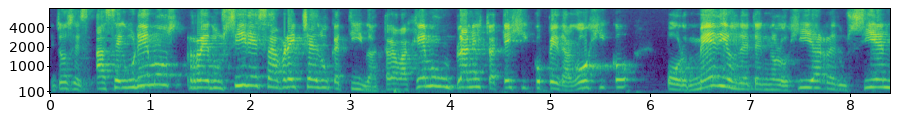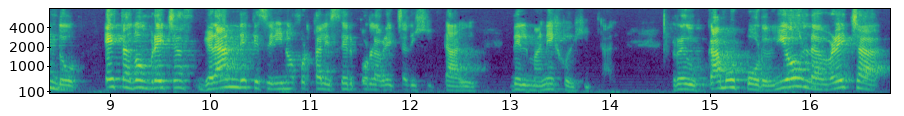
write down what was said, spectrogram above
Entonces, aseguremos reducir esa brecha educativa, trabajemos un plan estratégico pedagógico por medios de tecnología, reduciendo estas dos brechas grandes que se vino a fortalecer por la brecha digital, del manejo digital. Reduzcamos, por Dios, la brecha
